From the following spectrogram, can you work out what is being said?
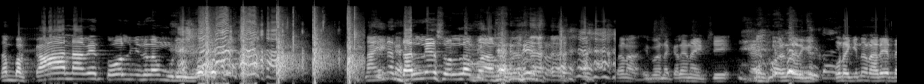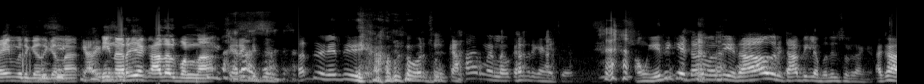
நம்ம காணாவே தோல்வி இதெல்லாம் முடியுது. நான் இன்னும் தல்லே சொல்லப்பா வேணாம். இப்ப எனக்கு கல்யாணம் ஆயிடுச்சு. இருக்கு. உனக்கு இன்னும் நிறைய டைம் இருக்கு அதுக்கெல்லாம். நீ நிறைய காதல் பண்ணலாம். அவங்க ஒருத்தங்க கார்னர்ல உட்காந்துருக்காங்க சார் அவங்க எது கேட்டாலும் வந்து ஏதாவது ஒரு டாபிக்ல பதில் சொல்றாங்க. அக்கா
